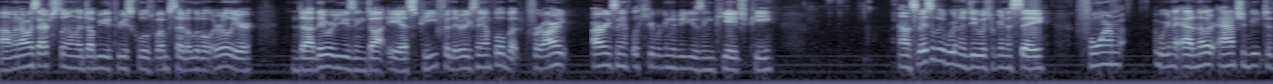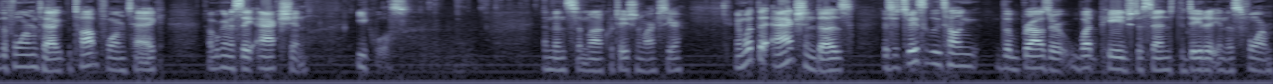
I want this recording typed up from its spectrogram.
Um, and I was actually on the W3 Schools website a little earlier, and uh, they were using .asp for their example, but for our, our example here, we're going to be using PHP. Um, so basically what we're going to do is we're going to say form, we're going to add another attribute to the form tag, the top form tag, and we're going to say action equals, and then some uh, quotation marks here. And what the action does is it's basically telling the browser what page to send the data in this form.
